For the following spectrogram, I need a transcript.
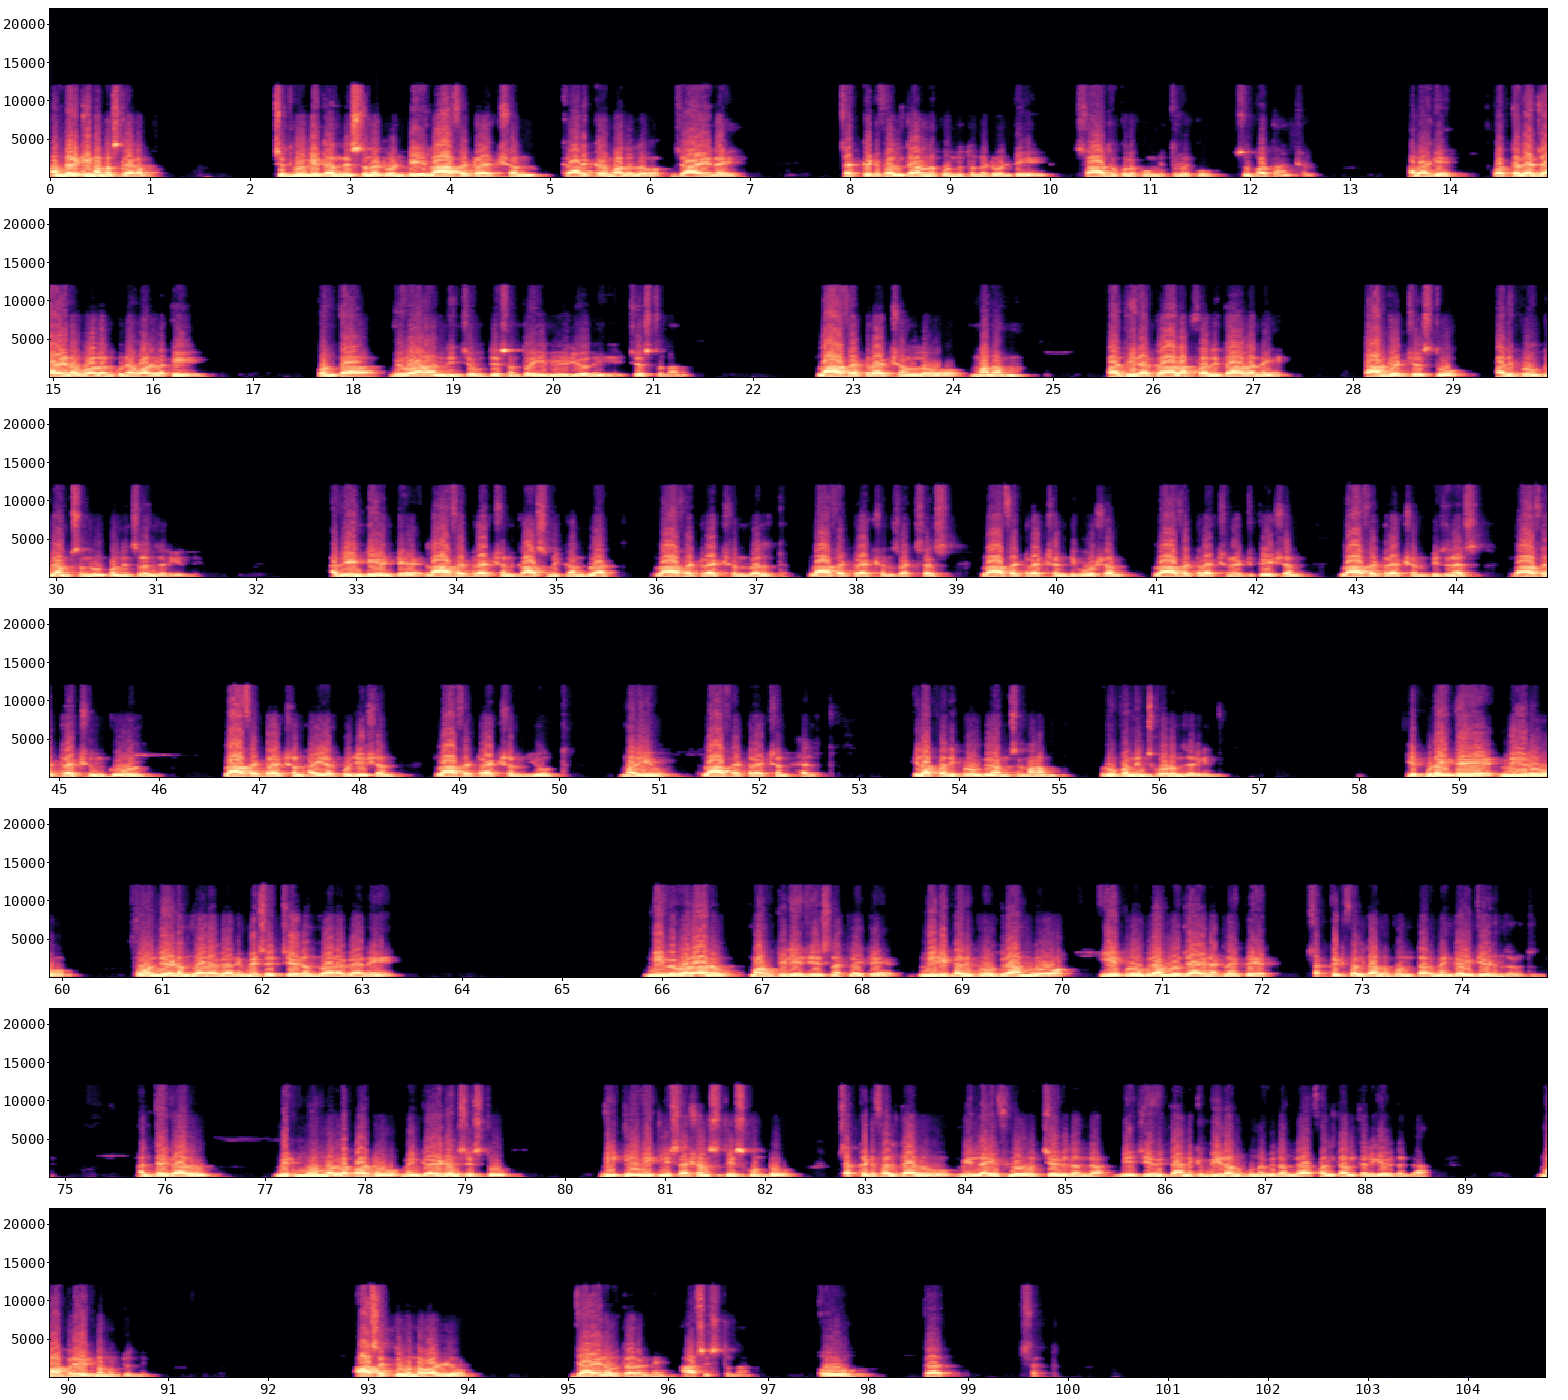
అందరికీ నమస్కారం. చిద్గురుగీత అందిస్తున్నటువంటి లా ఆఫ్ అట్రాక్షన్ కార్యక్రమాలలో జాయిన్ అయి చక్కటి ఫలితాలను పొందుతున్నటువంటి సాధకులకు మిత్రులకు శుభాకాంక్షలు. అలాగే కొత్తగా జాయిన్ అవ్వాలనుకునే వాళ్ళకి కొంత వివరణ అందించే ఉద్దేశంతో ఈ వీడియోని చేస్తున్నాను. లా ఆఫ్ అట్రాక్షన్లో మనం పది రకాల ఫలితాలని టార్గెట్ చేస్తూ పది ప్రోగ్రామ్స్ రూపొందించడం జరిగింది అవేంటి అంటే law of attraction cosmic unblock law of attraction wealth law of attraction success law of attraction devotion law of attraction education law of attraction business law of attraction goal law of attraction higher position law of attraction youth మరియు law of attraction health ఇలా పది programmes మనం రూపొందించుకోవడం జరిగింది ఎప్పుడైతే మీరు phone చేయడం ద్వారా కానీ మెసేజ్ చేయడం ద్వారా కానీ మీ వివరాలు మాకు తెలియజేసినట్లయితే మీరు ఈ పది ప్రోగ్రాంలో ఏ ప్రోగ్రాంలో జాయిన్ అట్లయితే చక్కటి ఫలితాలను పొందుతారు మేము గైడ్ చేయడం జరుగుతుంది. అంతేకాదు మీకు మూడు నెలల పాటు మేము గైడెన్స్ ఇస్తూ వీక్లీ వీక్లీ సెషన్స్ తీసుకుంటూ చక్కటి ఫలితాలు మీ లైఫ్లో వచ్చే విధంగా మీ జీవితానికి మీరు అనుకున్న విధంగా ఫలితాలు కలిగే విధంగా మా ప్రయత్నం ఉంటుంది. ఆసక్తి ఉన్నవాళ్ళు జాయిన్ అవుతారని ఆశిస్తున్నాను. ఓ తత్ సత్.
